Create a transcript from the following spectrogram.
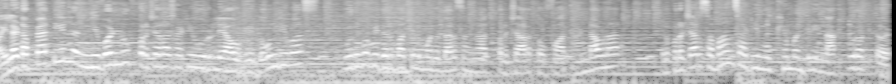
पहिल्या टप्प्यातील निवडणूक प्रचारासाठी उरले अवघे दोन दिवस. पूर्व विदर्भातील मतदारसंघात प्रचार तोफा थंडावणार तर प्रचार सभांसाठी मुख्यमंत्री नागपुरात तळ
